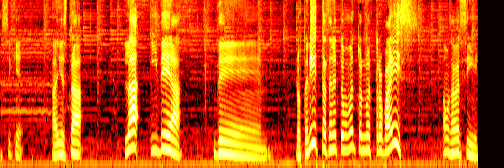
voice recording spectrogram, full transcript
Así que ahí está la idea de los tenistas en este momento en nuestro país. Vamos a ver si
